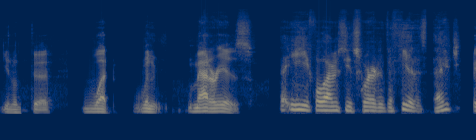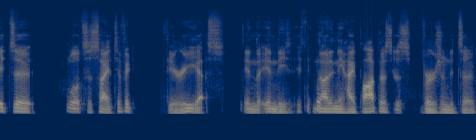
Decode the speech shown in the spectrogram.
you know the what when matter is. The E equals mc squared is the theory, right? It's a well, it's a scientific theory, yes. In the in the not in the hypothesis version, it's a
